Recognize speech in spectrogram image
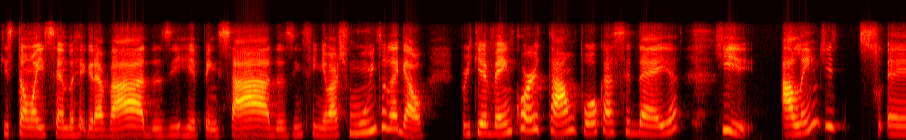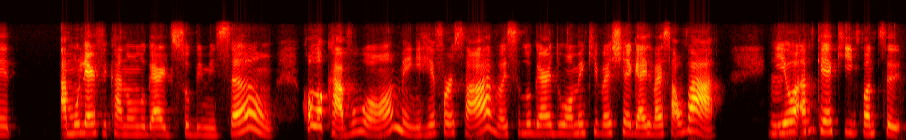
que estão aí sendo regravadas e repensadas, enfim, eu acho muito legal, porque vem cortar um pouco essa ideia que, além de é, a mulher ficar num lugar de submissão, colocava o homem e reforçava esse lugar do homem que vai chegar e vai salvar. Uhum. E eu uhum. fiquei aqui, enquanto você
